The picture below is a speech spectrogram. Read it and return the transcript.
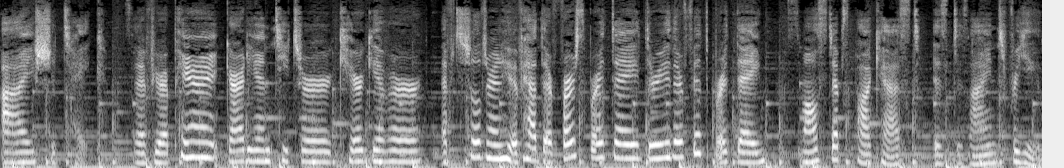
I should take. So, if you're a parent, guardian, teacher, caregiver of children who have had their first birthday through their fifth birthday, Small Steps podcast is designed for you.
